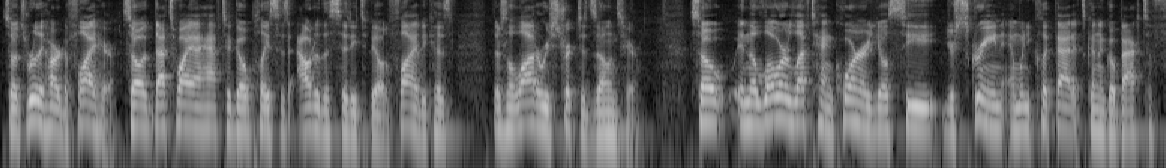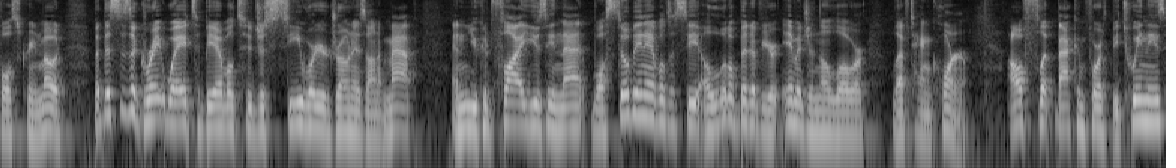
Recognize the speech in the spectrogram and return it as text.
So it's really hard to fly here. So that's why I have to go places out of the city to be able to fly because there's a lot of restricted zones here. So in the lower left-hand corner, you'll see your screen, and when you click that, it's gonna go back to full screen mode. But this is a great way to be able to just see where your drone is on a map and you could fly using that while still being able to see a little bit of your image in the lower left hand corner. I'll flip back and forth between these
